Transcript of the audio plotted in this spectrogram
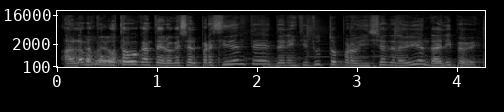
Hablamos con Gustavo Cantero, que es el presidente del Instituto Provincial de la Vivienda, del IPB.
